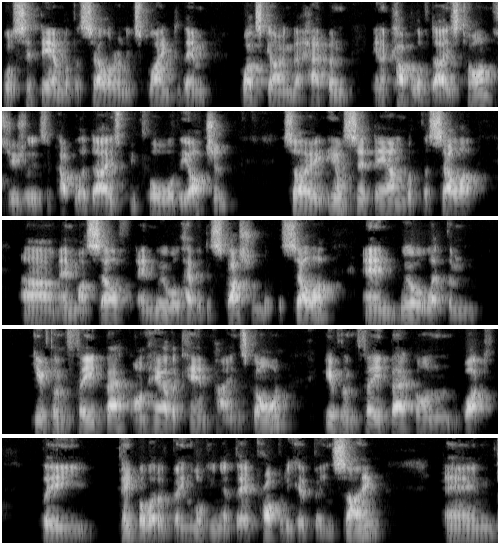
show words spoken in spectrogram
will sit down with the seller and explain to them what's going to happen in a couple of days' time, because usually it's a couple of days before the auction. So he'll sit down with the seller um, and myself, and we will have a discussion with the seller, and we'll let them give them feedback on how the campaign's gone, give them feedback on what the people that have been looking at their property have been saying, and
